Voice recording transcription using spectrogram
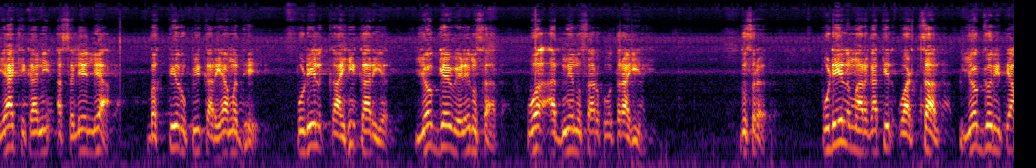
या ठिकाणी असलेल्या भक्तिरूपी कार्यामध्ये पुढील काही कार्य योग्य वेळेनुसार व आज्ञेनुसार होत राहील. दुसरं पुढील मार्गातील वाटचाल योग्यरित्या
